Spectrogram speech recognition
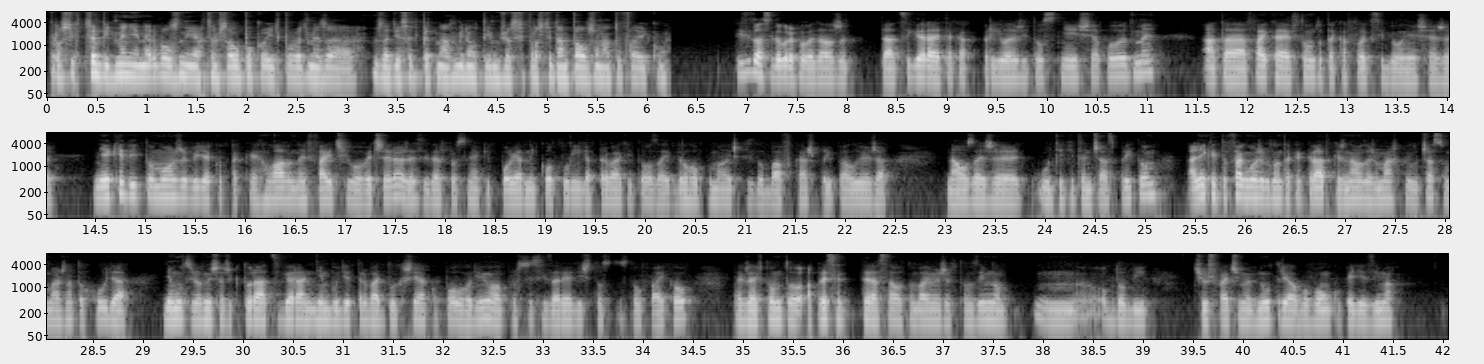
proste chcem byť menej nervózny a chcem sa upokojiť povedzme za, za 10-15 minút tým, že si proste dám pauzu na tú fajku. Ty si to asi dobre povedal, že tá cigara je taká príležitostnejšia, povedzme, a tá fajka je v tomto taká flexibilnejšia, že niekedy to môže byť ako také hlavné fajčivo večera, že si dáš proste nejaký poriadny kotlík a trvá ti to ozaj dlho, pomaličky si to bavkáš, pripaluješ a naozaj, že ujde ti ten čas pri tom. A niekedy to fakt môže byť len také krátke, že naozaj, že máš chvíľu času, máš na to chuť a nemusíš rozmýšľať, že ktorá cigara nebude trvať dlhšie ako pol hodinu, ale proste si zariadiš to s, s tou fajkou Takže aj v tomto, a presne teraz sa o tom bavíme, že v tom zimnom mm, období, či už fajčíme vnútri alebo vonku, keď je zima,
